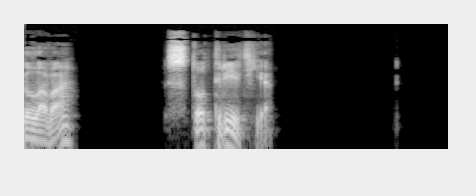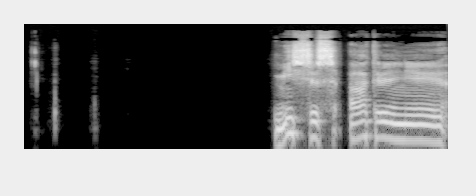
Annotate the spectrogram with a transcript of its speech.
Глава 103 Миссис Ательни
